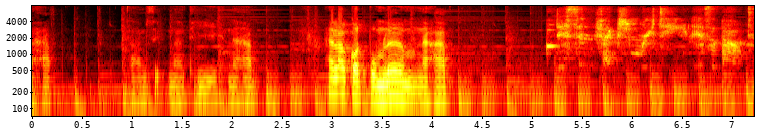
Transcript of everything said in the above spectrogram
นะครับสามสิบนาทีนะครับ ให้เรากดปุ่มเริ่มนะครับ Disinfection routine is about to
